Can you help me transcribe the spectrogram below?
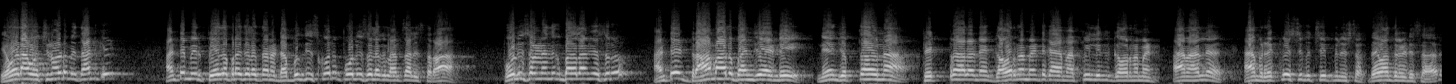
ఎవడా వచ్చినోడు మీ దానికి? అంటే మీరు పేద ప్రజల తన డబ్బులు తీసుకొని పోలీసు వాళ్ళకి లంచాలు ఇస్తారా? పోలీసు వాళ్ళని ఎందుకు బదలాం చేస్తారు అంటే డ్రామాలు బంద్ చేయండి. నేను చెప్తా ఉన్నా స్పెక్ట్రాల్ అనే గవర్నమెంట్కి I'm appealing government. I'm I'm requesting chief minister Revanth Reddy sir.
